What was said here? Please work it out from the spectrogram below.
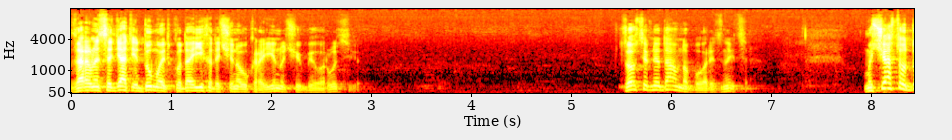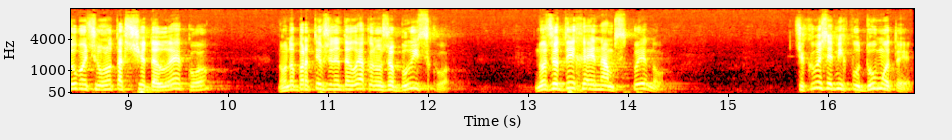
Зараз вони сидять і думають, куди їхати, чи на Україну, чи в Білорусію. Зовсім недавно була різниця. Ми часто думаємо, що воно так ще далеко, але воно, брати, вже недалеко, воно вже близько. Воно вже дихає нам в спину. Чи колись я міг подумати,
